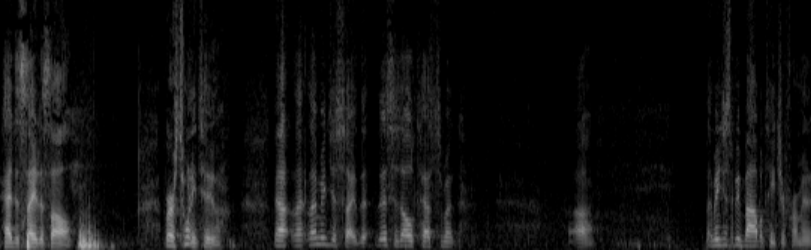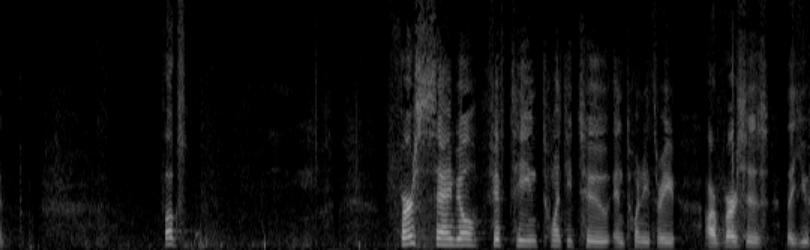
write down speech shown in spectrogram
had to say to Saul. Verse 22. Now, let, let me just say that this is Old Testament. Uh, let me just be Bible teacher for a minute. Folks, 1 Samuel 15, 22, and 23 are verses that you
